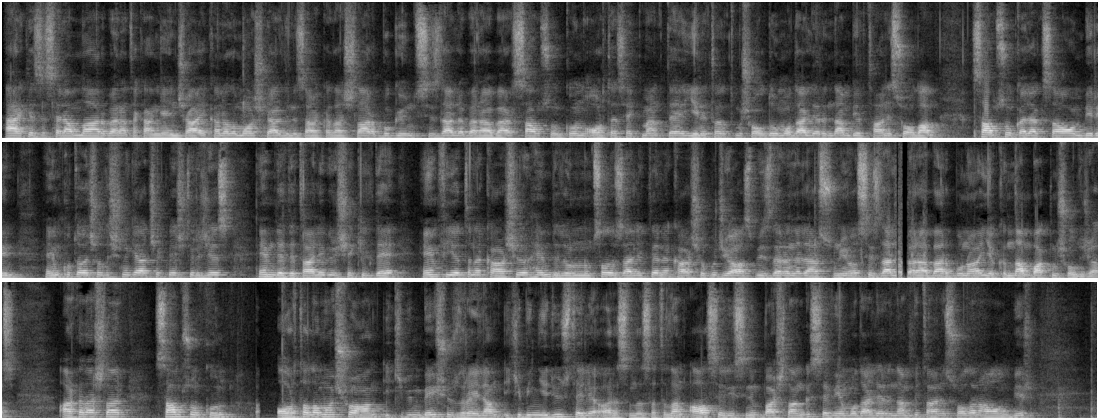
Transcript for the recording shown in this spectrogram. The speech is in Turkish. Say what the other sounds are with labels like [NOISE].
Herkese selamlar ben Atakan Gençay kanalıma hoş geldiniz arkadaşlar. Bugün sizlerle beraber Samsung'un orta segmentte yeni tanıtmış olduğu modellerinden bir tanesi olan Samsung Galaxy A11'in hem kutu açılışını gerçekleştireceğiz hem de detaylı bir şekilde hem fiyatına karşı hem de donanımsal özelliklerine karşı bu cihaz bizlere neler sunuyor sizlerle beraber buna yakından bakmış olacağız. Arkadaşlar Samsung'un ortalama şu an 2500 lirayla 2700 TL arasında satılan A serisinin başlangıç seviye modellerinden bir tanesi olan A11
